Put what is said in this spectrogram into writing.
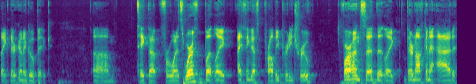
Like they're gonna go big. Um, take that for what it's worth, but like I think that's probably pretty true. Farhan said that like they're not going to add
